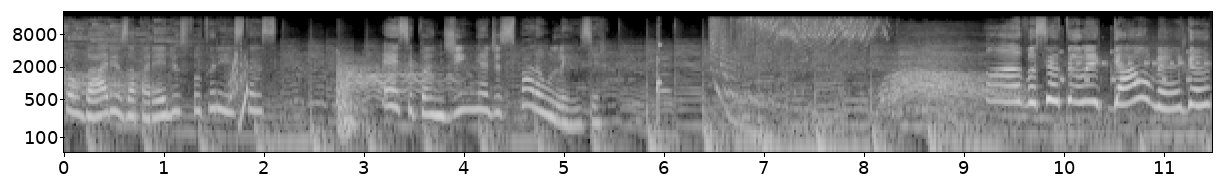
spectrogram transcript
Com vários aparelhos futuristas. Esse pandinha dispara um laser. Ah, você é tão legal, Megan!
